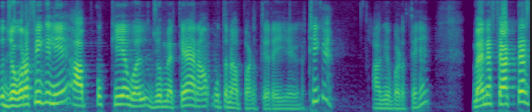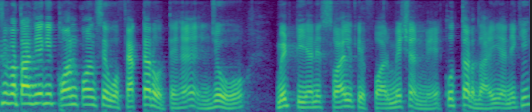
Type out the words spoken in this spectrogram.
तो ज्योग्राफी के लिए आपको केवल जो मैं कह रहा हूँ, उतना पढ़ते रहिएगा, ठीक है? आगे बढ़ते हैं। मैंने फैक्टर्स भी बता दिया कि कौन कौन से वो फैक्टर होते हैं जो मिट्टी यानी सॉइल के फॉर्मेशन में उत्तरदायी यानी कि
